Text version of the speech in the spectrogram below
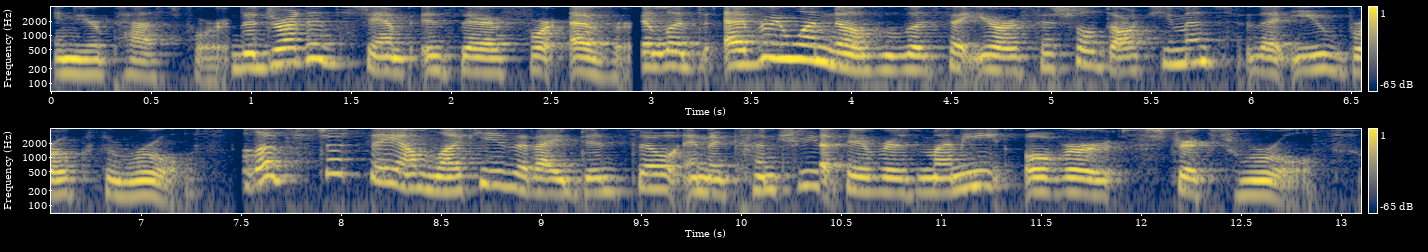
in your passport. The dreaded stamp is there forever. It lets everyone know who looks at your official documents that you broke the rules. Let's just say I'm lucky that I did so in a country that favors money over strict rules.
